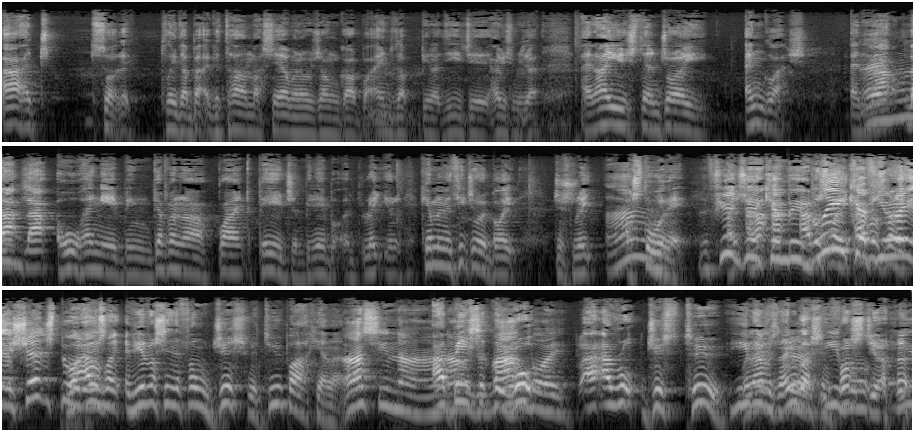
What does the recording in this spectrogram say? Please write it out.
I had sort of played a bit of guitar myself when I was younger, but I ended up being a DJ, house music, and I used to enjoy English. And that, that, that whole thing of being given a blank page and being able to write your. Came in the teacher would be like, just write Ah, a story. The future I- can I- be I was bleak like- if you like- write a shit story. well, I was like, have you ever seen the film Juice with Tupac in it? I seen that. I that basically was a wrote. Boy. I, I wrote Juice two He when I was in the English in evil- first year. He, yeah,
